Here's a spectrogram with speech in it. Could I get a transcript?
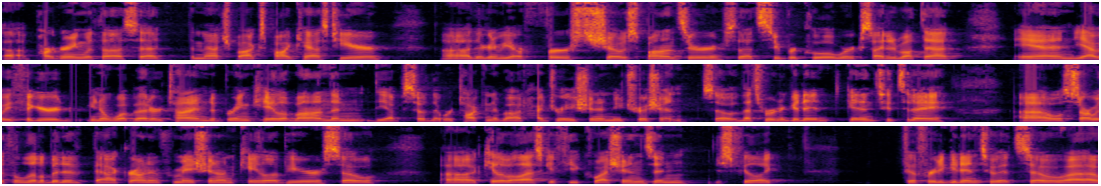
uh, partnering with us at the Matchbox podcast here. Uh, they're going to be our first show sponsor, so that's super cool. We're excited about that. And yeah, we figured, you know, what better time to bring Caleb on than the episode that we're talking about hydration and nutrition. So that's what we're going to get, in, get into today. Uh, we'll start with a little bit of background information on Caleb here. So, uh, Caleb, I'll ask you a few questions and just feel like feel free to get into it. So, uh,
